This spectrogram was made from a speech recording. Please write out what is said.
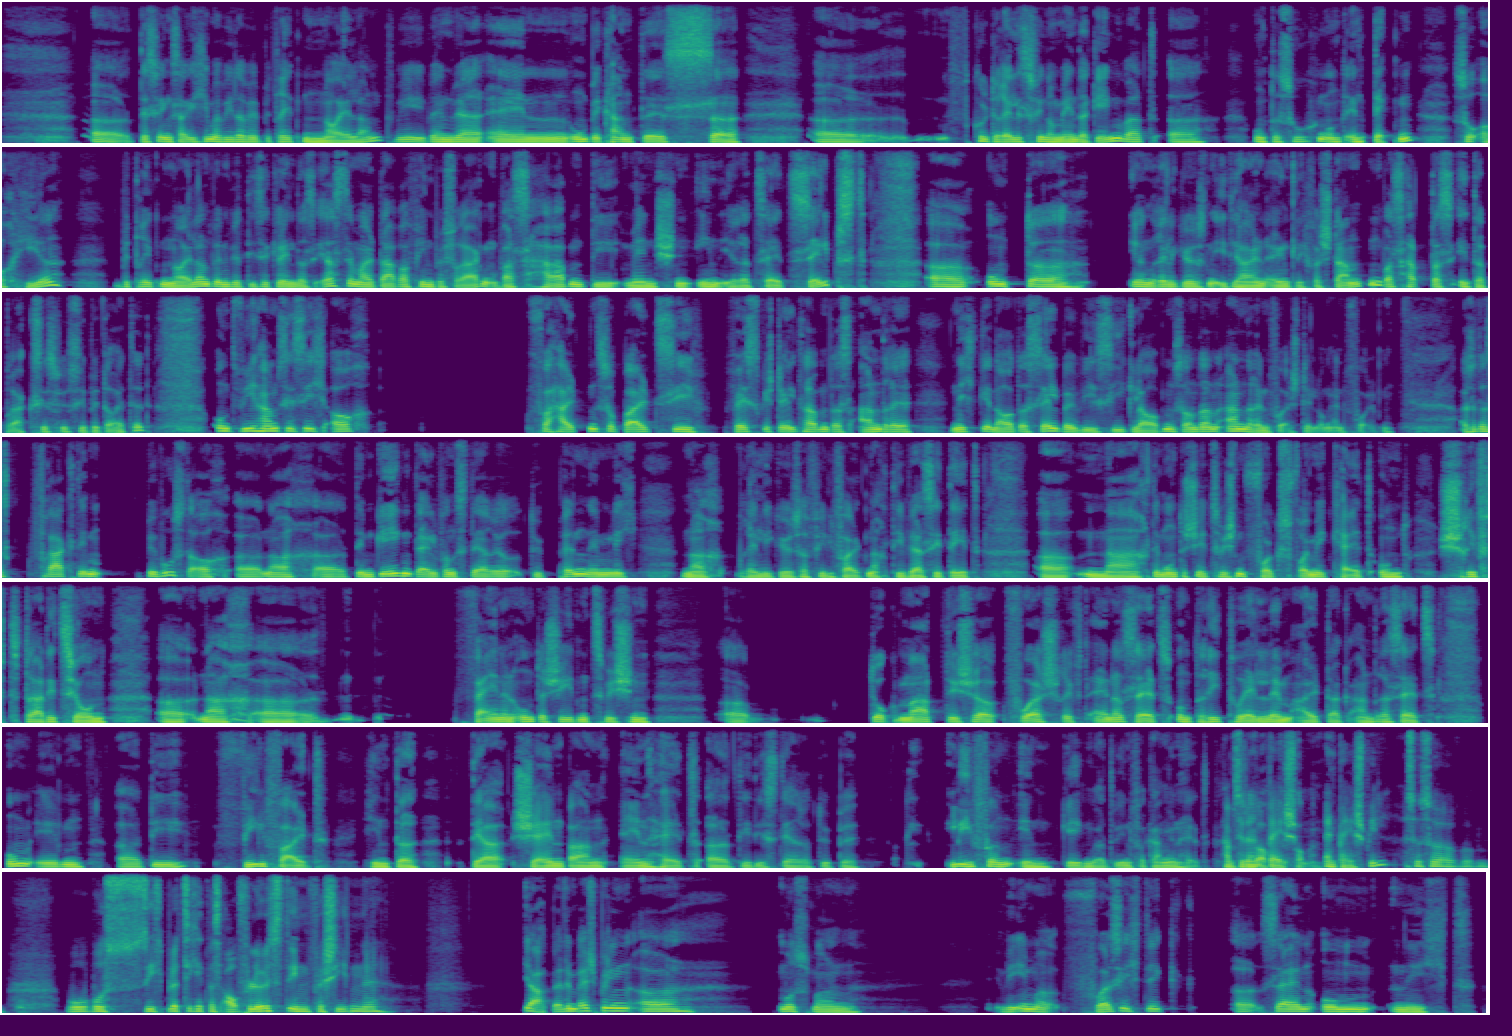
Äh, deswegen sage ich immer wieder, wir betreten Neuland, wie wenn wir ein unbekanntes äh, äh, kulturelles Phänomen der Gegenwart äh, untersuchen und entdecken. So auch hier betreten Neuland, wenn wir diese Quellen das erste Mal daraufhin befragen, was haben die Menschen in ihrer Zeit selbst äh, unter ihren religiösen Idealen eigentlich verstanden, was hat das in der Praxis für sie bedeutet und wie haben sie sich auch verhalten, sobald sie festgestellt haben, dass andere nicht genau dasselbe wie sie glauben, sondern anderen Vorstellungen folgen. Also das fragt eben bewusst auch äh, nach äh, dem Gegenteil von Stereotypen, nämlich nach religiöser Vielfalt, nach Diversität, äh, nach dem Unterschied zwischen Volksfrömmigkeit und Schrifttradition, äh, nach äh, feinen Unterschieden zwischen äh, dogmatischer Vorschrift einerseits und rituellem Alltag andererseits, um eben die Vielfalt hinter der scheinbaren Einheit, äh, die die Stereotype liefern in Gegenwart wie in Vergangenheit. Haben Sie da ein, Beisp ein Beispiel? Also so, wo, wo sich plötzlich etwas auflöst in verschiedene? Ja, bei den Beispielen äh, muss man wie immer vorsichtig äh, sein, um nicht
